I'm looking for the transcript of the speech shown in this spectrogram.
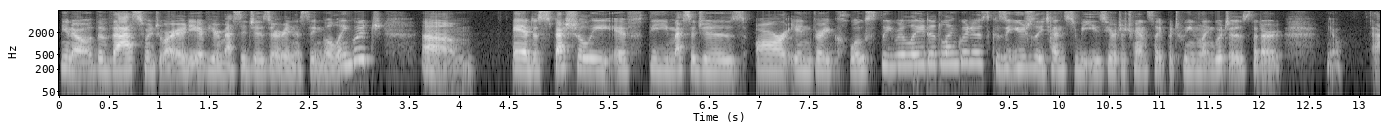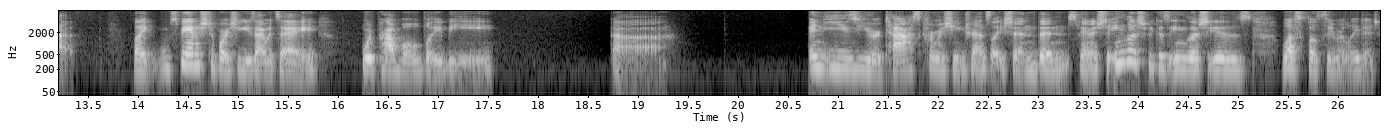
you know, the vast majority of your messages are in a single language. Um, and especially if the messages are in very closely related languages, because it usually tends to be easier to translate between languages that are, you know, at like Spanish to Portuguese, I would say would probably be uh, an easier task for machine translation than Spanish to English because English is less closely related.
